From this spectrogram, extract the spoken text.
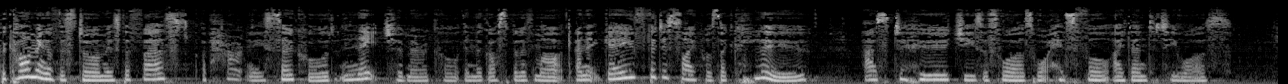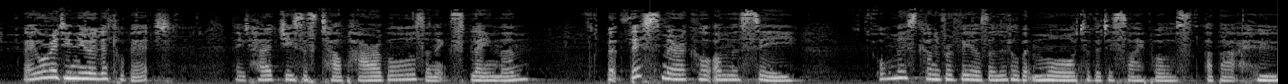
The calming of the storm is the first, apparently so-called, nature miracle in the Gospel of Mark, and it gave the disciples a clue as to who Jesus was, what his full identity was. They already knew a little bit. They'd heard Jesus tell parables and explain them. But this miracle on the sea almost kind of reveals a little bit more to the disciples about who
